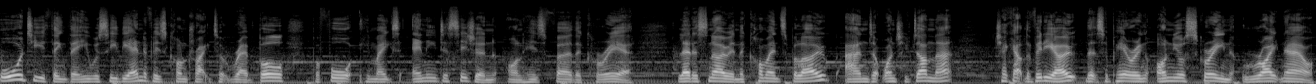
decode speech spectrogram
Or do you think that he will see the end of his contract at Red Bull before he makes any decision on his further career? Let us know in the comments below, and once you've done that, check out the video that's appearing on your screen right now.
